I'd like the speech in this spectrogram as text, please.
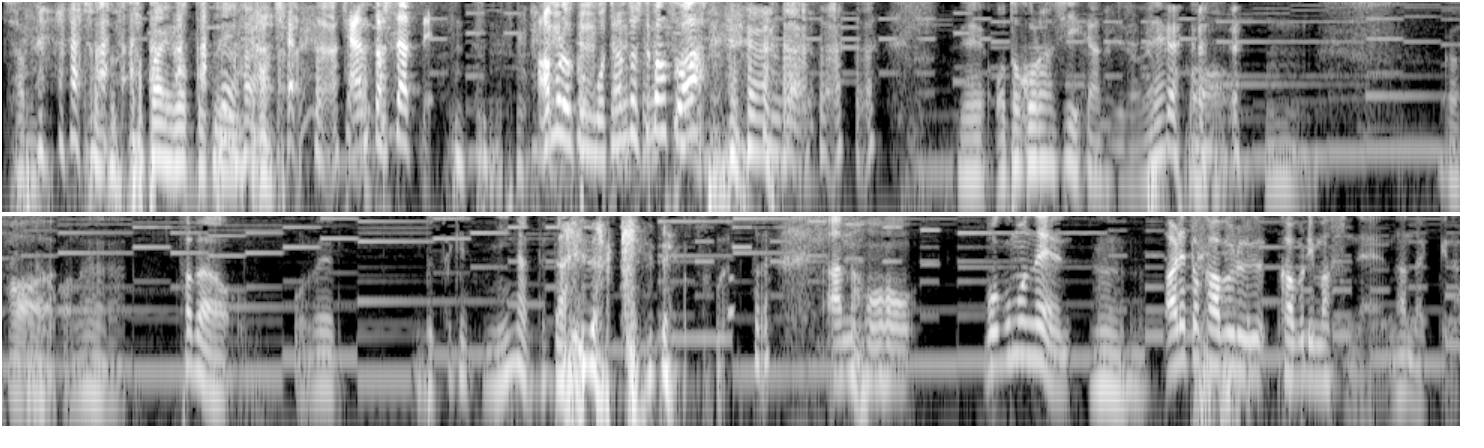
ちゃん、ちゃんとしたパイロットというか、ちゃんとしたって。アムロ君もちゃんとしてますわね、男らしい感じのね、こう、うん。が好きなのかな。ただ、俺、ぶっつけ、ニーナって誰だっけで あの、僕もね、うん。あれと被る、被りますね。なんだっけな。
